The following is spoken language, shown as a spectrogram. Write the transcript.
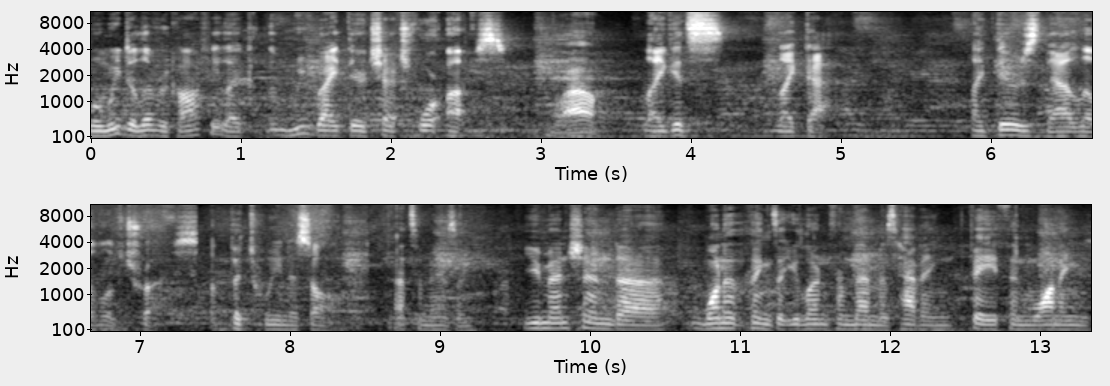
when we deliver coffee, like we write their checks for us. Wow. Like it's like that. Like there's that level of trust between us all. That's amazing. You mentioned uh, one of the things that you learned from them is having faith and wanting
